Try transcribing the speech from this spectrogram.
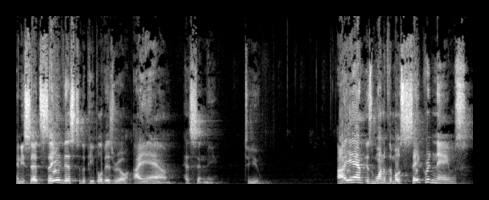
And he said, Say this to the people of Israel I am has sent me to you. I am is one of the most sacred names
